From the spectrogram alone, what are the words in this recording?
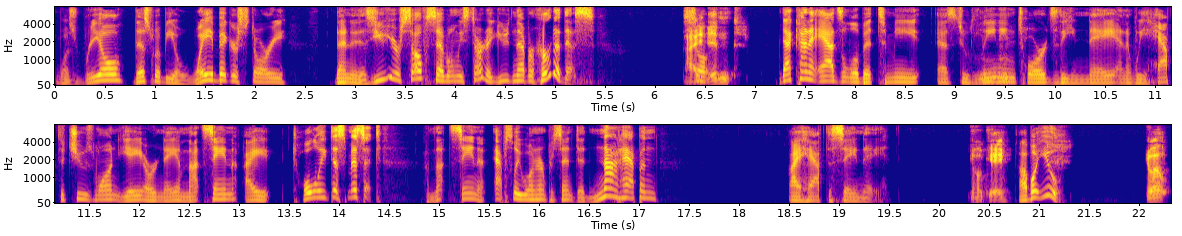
was real, this would be a way bigger story than it is. You yourself said when we started you'd never heard of this. I didn't. that kind of adds a little bit to me as to mm-hmm. leaning towards the nay. And if we have to choose one, yay or nay, I'm not saying I totally dismiss it. I'm not saying it absolutely 100% did not happen. I have to say nay. Okay. How about you? Well,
